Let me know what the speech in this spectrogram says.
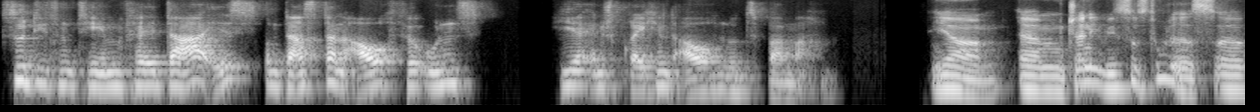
zu diesem Themenfeld da ist und das dann auch für uns hier entsprechend auch nutzbar machen. Ja, ähm, Jenny, wie siehst du das? Äh,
